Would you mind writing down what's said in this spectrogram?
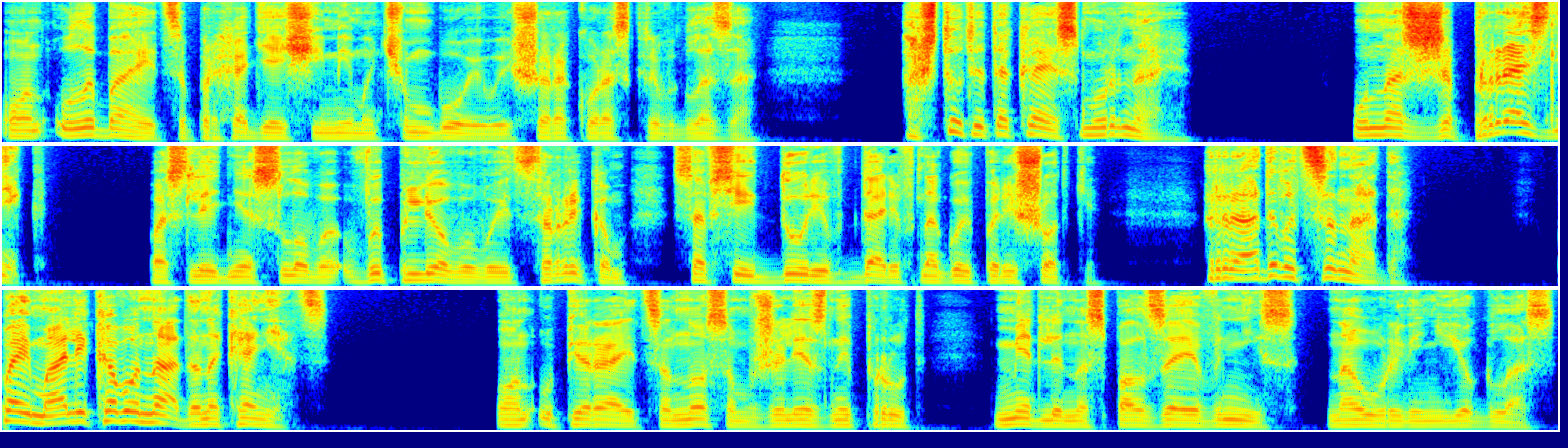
Он улыбается, проходящий мимо Чумбоевой, широко раскрыв глаза. «А что ты такая смурная? У нас же праздник!» Последнее слово выплевывает с рыком, со всей дури вдарив ногой по решетке. «Радоваться надо! Поймали кого надо, наконец!» Он упирается носом в железный пруд, медленно сползая вниз, на уровень ее глаз.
